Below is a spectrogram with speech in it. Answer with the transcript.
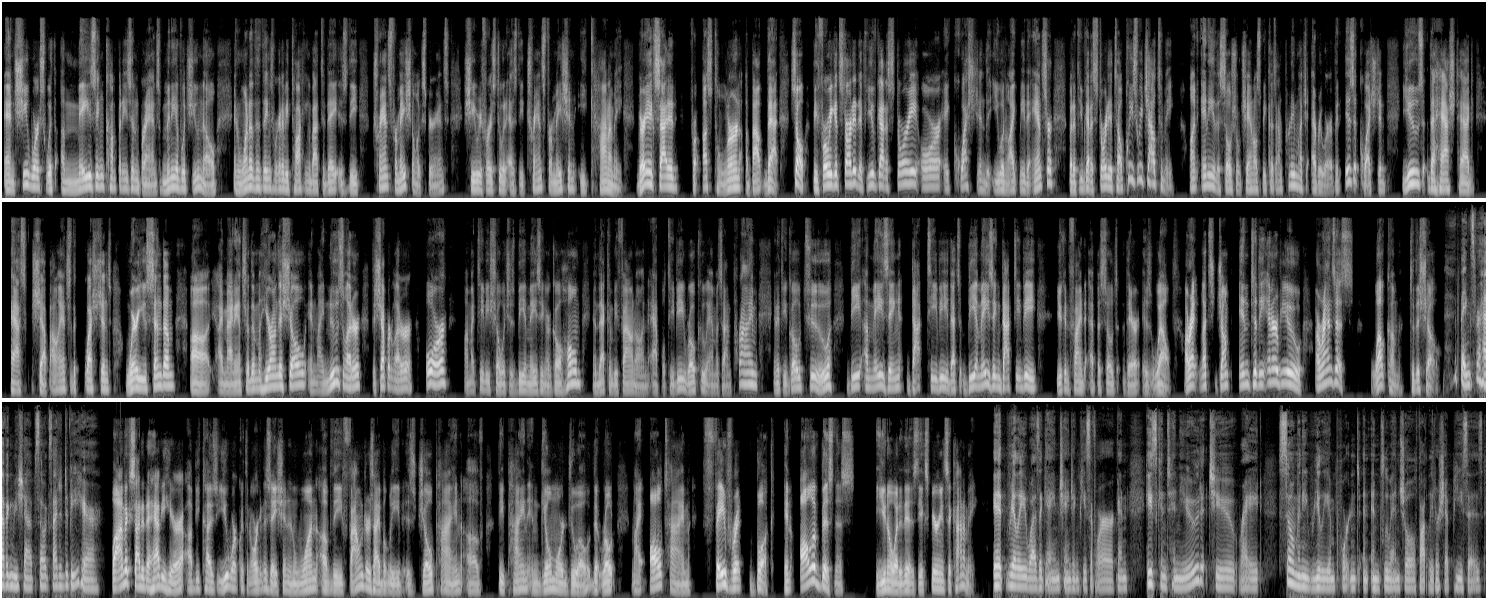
And she works with amazing companies and brands, many of which you know. And one of the things we're going to be talking about today is the transformational experience. She refers to it as the transformation economy. Very excited for us to learn about that. So, before we get started, if you've got a story or a question that you would like me to answer, but if you've got a story to tell, please reach out to me on any of the social channels because I'm pretty much everywhere. If it is a question, use the hashtag Ask Shep. I'll answer the questions where you send them. Uh, I might answer them here on this show, in my newsletter, the Shepard Letter, or on my TV show, which is Be Amazing or Go Home. And that can be found on Apple TV, Roku, Amazon Prime. And if you go to beamazing.tv, that's beamazing.tv, you can find episodes there as well. All right, let's jump into the interview. Aransas, welcome to the show. Thanks for having me, Shep. So excited to be here. Well, I'm excited to have you here uh, because you work with an organization, and one of the founders, I believe, is Joe Pine of the Pine and Gilmore duo that wrote my all time favorite book in all of business. You know what it is the experience economy. It really was a game changing piece of work. And he's continued to write so many really important and influential thought leadership pieces.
